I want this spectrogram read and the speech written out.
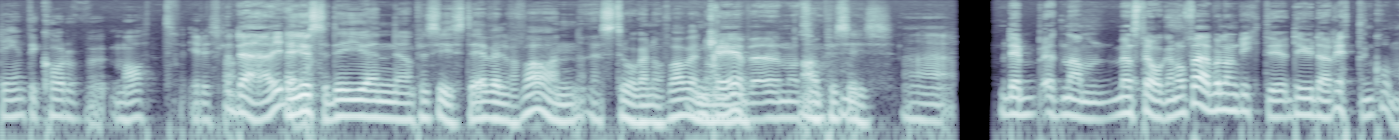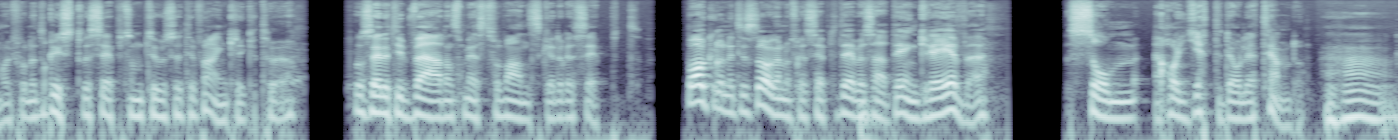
Det är inte korvmat i Ryssland. Det är ju ja, det. just det, det är ju en, ja, precis, det är väl, vad var han? Stroganoff var väl någon? Greve eller något Ja, sånt. precis. Ah, Det är ett namn. Men stroganoff är väl en riktig, det är ju där rätten kommer ifrån. Ett ryskt recept som tog sig till Frankrike tror jag. Och så är det typ världens mest förvanskade recept. Bakgrunden till stroganoff-receptet är väl så här att det är en greve som har jättedåliga tänder. aha.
